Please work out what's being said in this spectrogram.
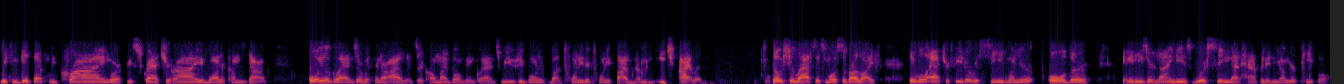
We can get that from crying, or if you scratch your eye, water comes down. Oil glands are within our eyelids. They're called meibomian glands. We're usually born with about 20 to 25 of them in each eyelid. Those should last us most of our life. They will atrophy or recede when you're older, 80s or 90s. We're seeing that happen in younger people.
